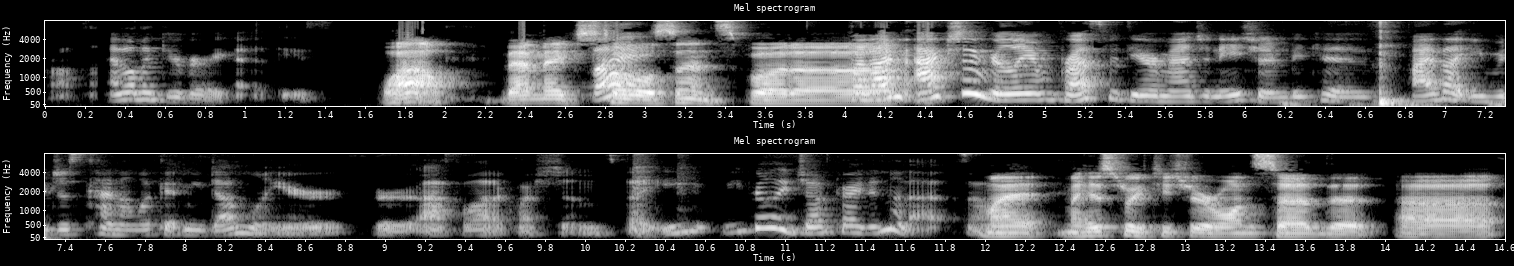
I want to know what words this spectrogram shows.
process. I don't think you're very good at these. Wow, that makes But- total sense. But uh, But I'm actually really impressed with your imagination because I thought you would just kind of look at me dumbly or, or ask a lot of questions, but you, you really jumped right into that. So my my history teacher once said that uh,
